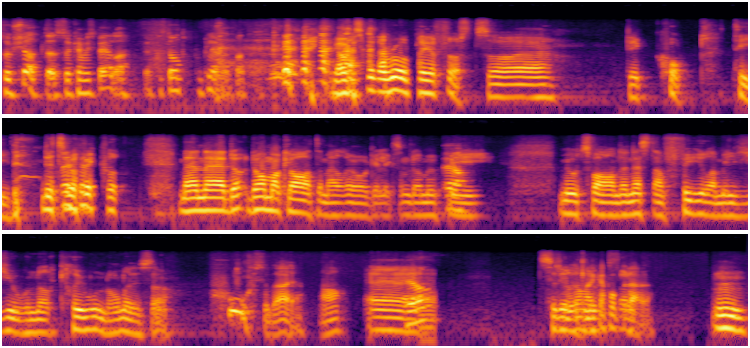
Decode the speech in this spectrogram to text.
Så köp det så kan vi spela. Jag förstår inte problemet. Va? Jag vill spela roleplayer först så eh, det är kort tid. Det är två veckor. Men eh, de, de har klarat det med råge. Liksom. De är uppe Ja. i motsvarande nästan 4 miljoner kronor nu. Så, Oh, sådär ja. ja. eh, Ja. så Det är de verkar populära. Mm.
